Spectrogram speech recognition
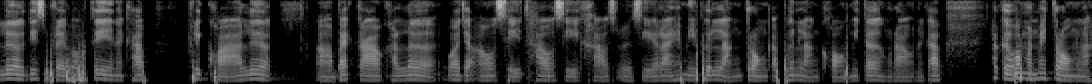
เลือก Display Property นะครับ คลิกขวาเลือก อ่า background color ว่าจะเอาสีเทาสีขาวหรือสีอะไรให้มีพื้นหลังตรงกับพื้นหลังของมิเตอร์ของเรานะครับถ้าเกิดว่ามันไม่ตรงล่ะ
